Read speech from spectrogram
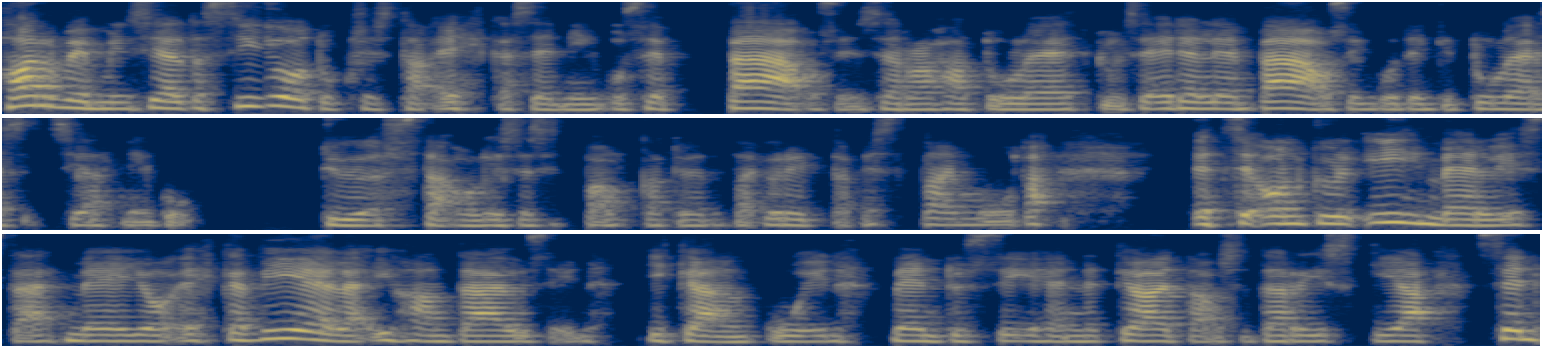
harvemmin sieltä sijoituksista ehkä se, niin kuin se pääosin se raha tulee, että kyllä se edelleen pääosin kuitenkin tulee sit sieltä niin kuin työstä, oli se sitten palkkatyötä tai yrittämistä tai muuta. Että se on kyllä ihmeellistä, että me ei ole ehkä vielä ihan täysin ikään kuin menty siihen, että jaetaan sitä riskiä sen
